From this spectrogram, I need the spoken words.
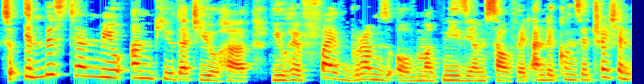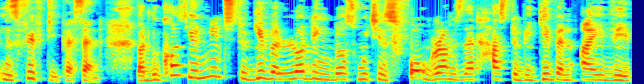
so in this 10 mil ampule that you have, you have 5 grams of magnesium sulfate and the concentration is 50%. But because you need to give a loading dose which is 4 grams that has to be given IV,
